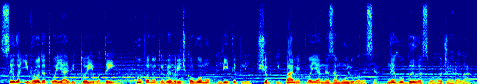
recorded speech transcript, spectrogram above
Сила і врода твоя від тої води, купано тебе в річковому літеплі, щоб і пам'ять твоя не замулювалася, не губила свого джерела.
